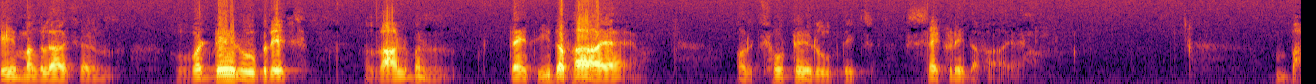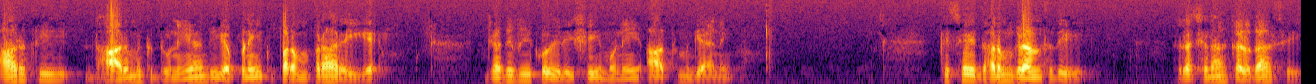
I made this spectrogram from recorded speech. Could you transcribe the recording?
ਇਹ ਮੰਗਲਾਚਰਨ ਵੱਡੇ ਰੂਪ ਦੇ ਵਿੱਚ ਗਾਲਬਨ 33 ਦਫਾ ਆਇਆ ਹੈ ਔਰ ਛੋਟੇ ਰੂਪ ਵਿੱਚ ਸੈਂਕੜੇ ਦਫਾ ਆਇਆ ਹੈ। ਭਾਰਤੀ ਧਾਰਮਿਕ ਦੁਨੀਆ ਦੀ ਆਪਣੀ ਇੱਕ ਪਰੰਪਰਾ ਰਹੀ ਹੈ, ਜਦ ਵੀ ਕੋਈ ઋષਿ ਮੁਨੀ ਆਤਮ ਗਿਆਨੀ ਕਿਸੇ ਧਰਮ ਗ੍ਰੰਥ ਦੀ ਰਚਨਾ ਕਰਦਾ ਸੀ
